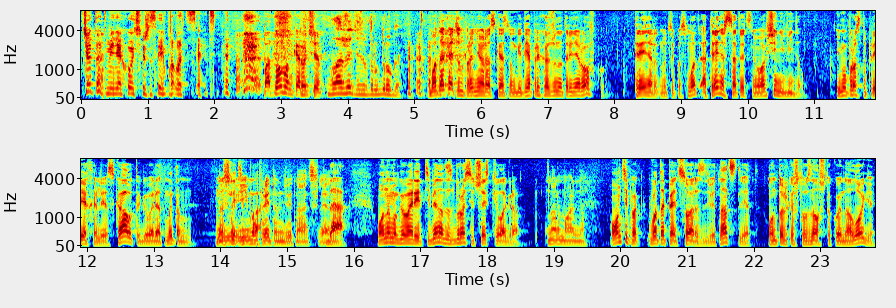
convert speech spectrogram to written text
Че ты от меня хочешь заебало сядь? Потом он, короче, Вложитесь в друг друга. Вот опять он про нее рассказывает. Он говорит, я прихожу на тренировку, тренер, ну, типа, смотрит, а тренер, соответственно, его вообще не видел. Ему просто приехали скауты, говорят, мы там нашли, Ему, типа... ему при этом 19 лет. Да. Он ему говорит, тебе надо сбросить 6 килограмм. Нормально. Он, типа, вот опять Суарес, 19 лет, он только что узнал, что такое налоги.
